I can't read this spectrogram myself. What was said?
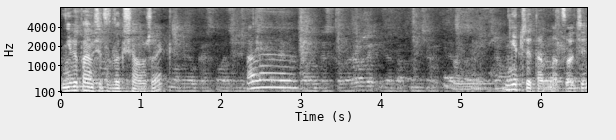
nie wypowiem się co do książek, ale nie czytam na co dzień.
